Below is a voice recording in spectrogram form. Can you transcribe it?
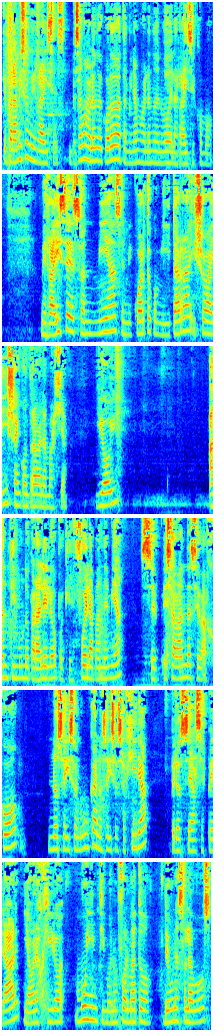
que para mí son mis raíces. Empezamos hablando de Córdoba, terminamos hablando de nuevo de las raíces como mis raíces son mías en mi cuarto con mi guitarra y yo ahí ya encontraba la magia. Y hoy, anti mundo paralelo, porque fue la pandemia, se- esa banda se bajó, no se hizo nunca, no se hizo esa gira, pero se hace esperar y ahora giro muy íntimo en un formato de una sola voz,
